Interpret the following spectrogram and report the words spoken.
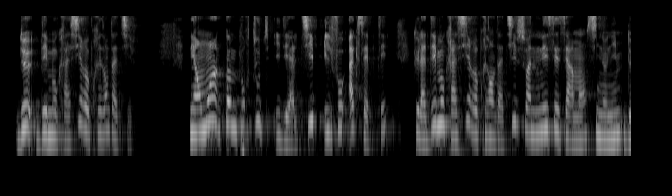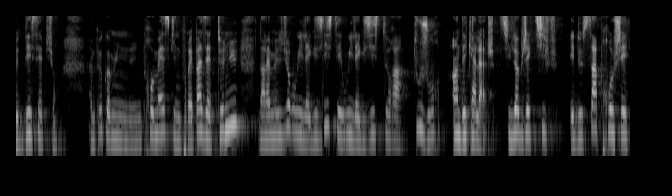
de démocratie représentative. Néanmoins, comme pour tout idéal type, il faut accepter que la démocratie représentative soit nécessairement synonyme de déception, un peu comme une, une, promesse qui ne pourrait pas être tenue dans la mesure où il existe et où il existera toujours un décalage. Si l'objectif est de s'approcher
